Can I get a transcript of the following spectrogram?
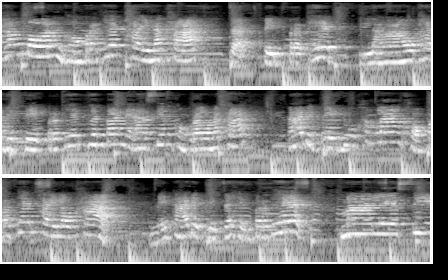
ข้างบนของประเทศไทยนะคะ จะเป็นประเทศลาวค่ะเด็กๆ ประเทศเพื่อนบ้านในอาเซียนของเรานะคะอ่าเด็กๆ ดูข้างล่างของประเทศไทยเราค่ะ นไหมคะเด็กๆจะเห็นประเทศ มาเลเซี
